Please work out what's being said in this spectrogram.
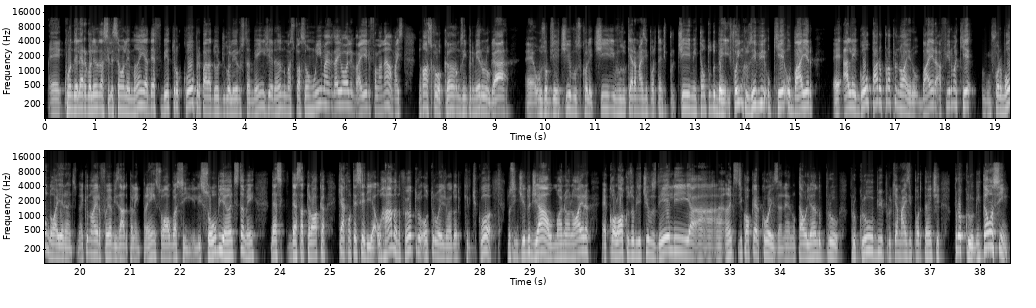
é, quando ele era goleiro da seleção alemã e a DFB trocou o preparador de goleiros também, gerando uma situação ruim, mas aí, olha, aí ele fala, não, mas nós colocamos em primeiro lugar é, os objetivos coletivos, o que era mais importante para o time, então tudo bem. E foi inclusive o que o Bayern é, alegou para o próprio Neuer. O Bayer afirma que informou o Neuer antes, não é que o Neuer foi avisado pela imprensa ou algo assim. Ele soube antes também dessa, dessa troca que aconteceria. O Raman foi outro, outro ex-jogador que criticou, no sentido de, ah, o Manuel Neuer é, coloca os objetivos dele a, a, a, antes de qualquer coisa, né? Não está olhando para o clube, para o que é mais importante para o clube. Então, assim,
